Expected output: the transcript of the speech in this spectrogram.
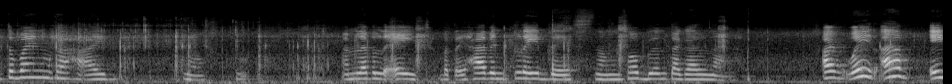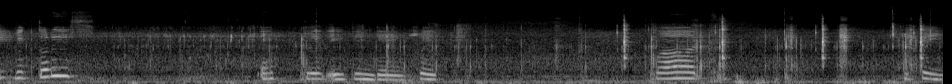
Ito ba yung mag-hide? No. I'm level 8, but I haven't played this ng sobrang tagal na. I wait, I have 8 victories. Have played 18 games. Wait. What? Okay.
